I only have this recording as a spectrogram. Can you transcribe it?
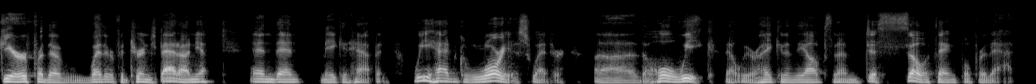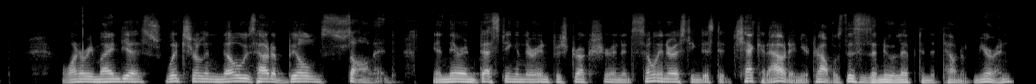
gear for the weather if it turns bad on you, and then make it happen. We had glorious weather uh, the whole week that we were hiking in the Alps. And I'm just so thankful for that. I want to remind you Switzerland knows how to build solid and they're investing in their infrastructure. And it's so interesting just to check it out in your travels. This is a new lift in the town of Mürren.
